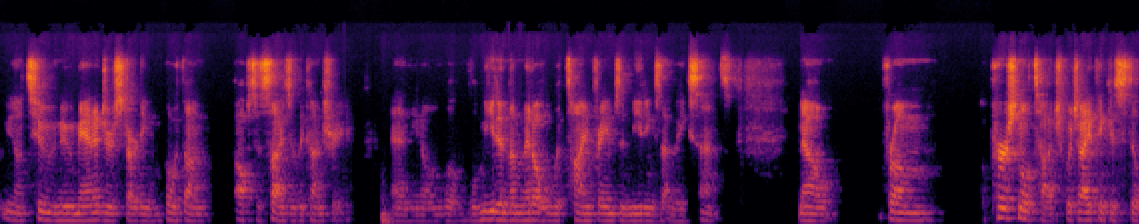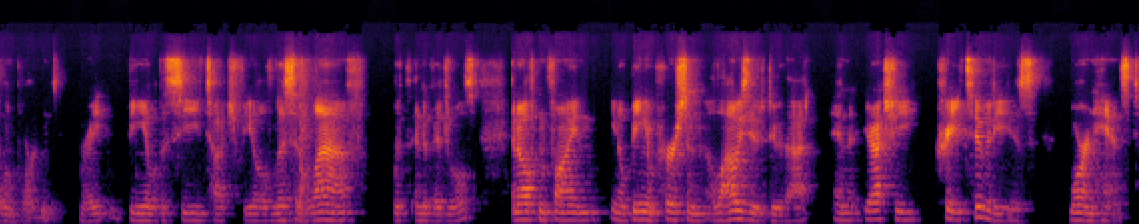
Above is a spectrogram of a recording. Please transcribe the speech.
you know two new managers starting both on opposite sides of the country, and you know we'll we'll meet in the middle with timeframes and meetings that make sense. Now, from a personal touch, which I think is still important, right? Being able to see, touch, feel, listen, laugh with individuals, and often find you know being in person allows you to do that, and you're actually creativity is more enhanced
